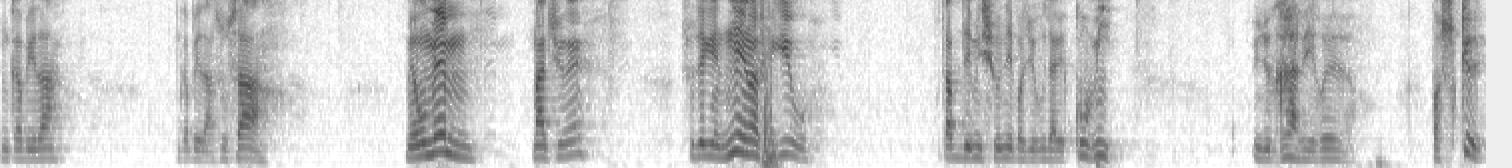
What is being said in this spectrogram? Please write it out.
On va là. Je suis là sous ça. Mais vous même, Mathurin, si vous avez ni un figure, vous avez démissionné parce que vous avez commis une grave erreur. Parce que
